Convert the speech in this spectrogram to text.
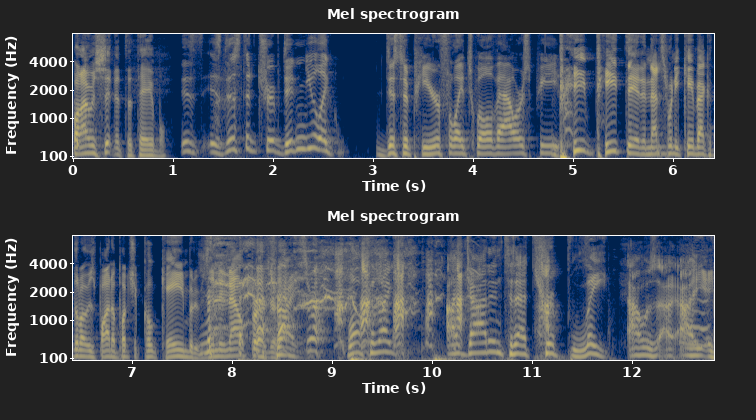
but I was sitting at the table. Is is this the trip? Didn't you like disappear for like twelve hours, Pete? Pete, Pete did, and that's when he came back and thought I was buying a bunch of cocaine, but it was in and out burger. right. Well, because I, I got into that trip late. I was I, I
